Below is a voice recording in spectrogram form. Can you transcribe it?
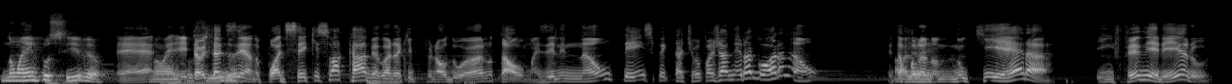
não é impossível. É, não é então ele está dizendo, pode ser que isso acabe agora daqui pro final do ano tal, mas ele não tem expectativa para janeiro agora, não. Ele está falando, aí. no que era em fevereiro,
